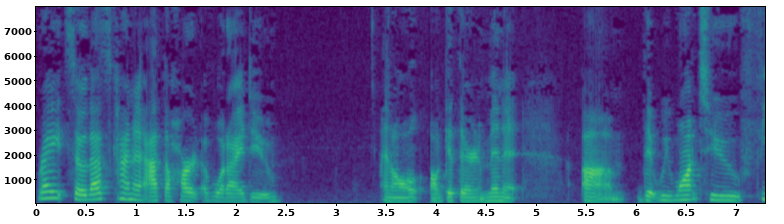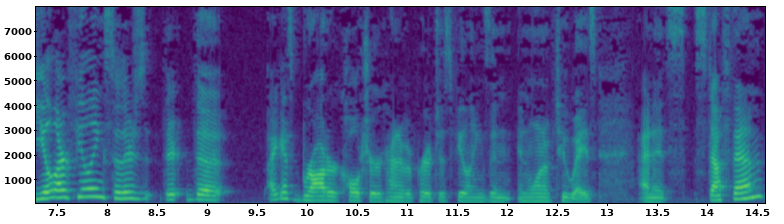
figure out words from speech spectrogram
right? So that's kind of at the heart of what I do and I'll I'll get there in a minute. Um, that we want to feel our feelings. So there's the, the I guess broader culture kind of approaches feelings in in one of two ways, and it's stuff them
